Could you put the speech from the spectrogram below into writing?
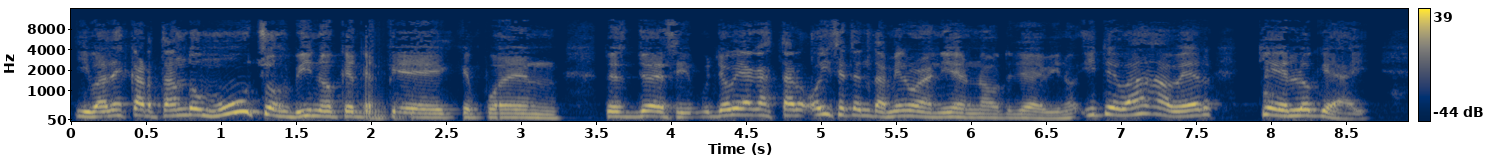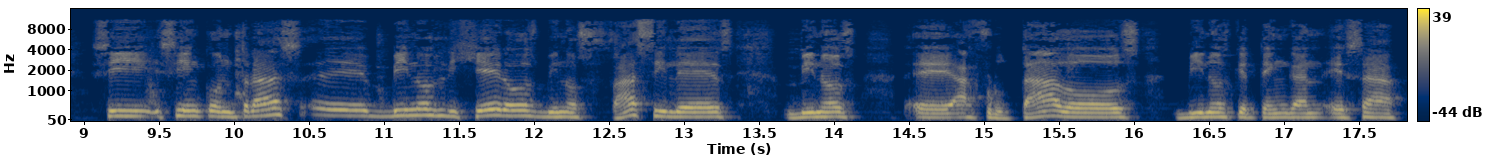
Y va descartando muchos vinos que, que, que pueden... Entonces yo decir, yo voy a gastar hoy 70 mil guaraníes en una botella de vino y te vas a ver qué es lo que hay. Si, si encontrás eh, vinos ligeros, vinos fáciles, vinos eh, afrutados, vinos que tengan esa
